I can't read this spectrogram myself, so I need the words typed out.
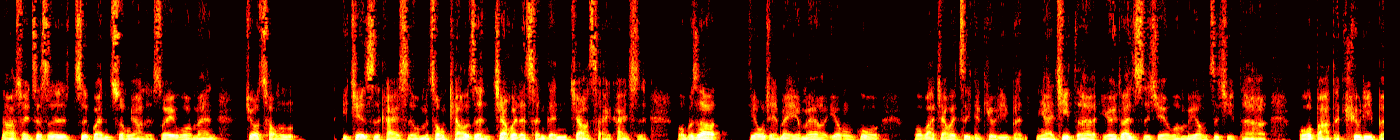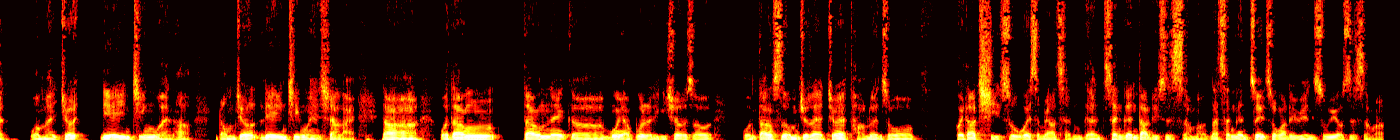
那所以这是至关重要的，所以我们就从一件事开始，我们从调整教会的成根教材开始。我不知道弟兄姐妹有没有用过火把教会自己的 QD 本？你还记得有一段时间我们用自己的火把的 QD 本，我们就列印经文哈，那我们就列印经文下来。那我当当那个牧养部的领袖的时候，我当时我们就在就在讨论说。回到起初，为什么要成根？成根到底是什么？那成根最重要的元素又是什么？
